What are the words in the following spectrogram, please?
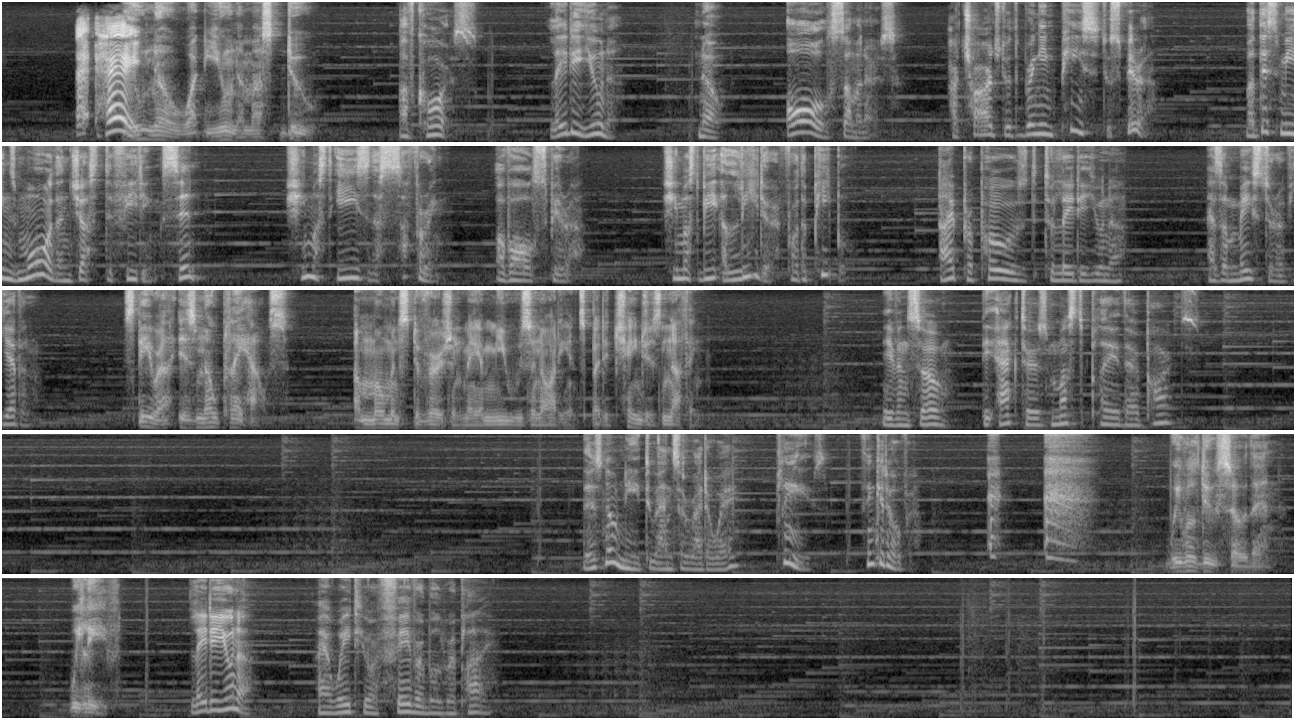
hey! You know what Yuna must do. Of course. Lady Yuna. No, all summoners are charged with bringing peace to Spira. But this means more than just defeating sin. She must ease the suffering of all Spira. She must be a leader for the people. I proposed to Lady Yuna as a maester of Yevon. Spira is no playhouse. A moment's diversion may amuse an audience, but it changes nothing. Even so, the actors must play their parts. There's no need to answer right away. Please, think it over. We will do so then. We leave. Lady Yuna, I await your favorable reply.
